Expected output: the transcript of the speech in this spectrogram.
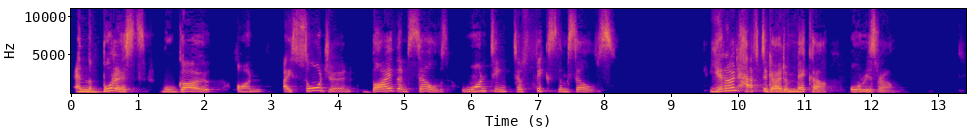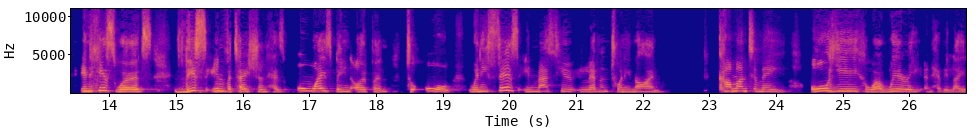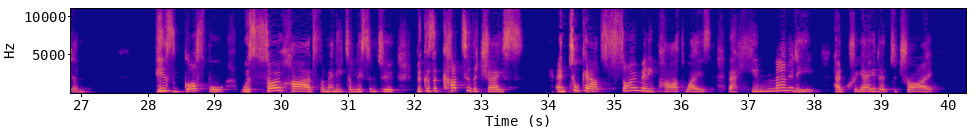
And the Buddhists will go on a sojourn by themselves, wanting to fix themselves. You don't have to go to Mecca or Israel. In his words, this invitation has always been open to all. When he says in Matthew 11 29, Come unto me, all ye who are weary and heavy laden. His gospel was so hard for many to listen to because it cut to the chase. and took out so many pathways that humanity had created to try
